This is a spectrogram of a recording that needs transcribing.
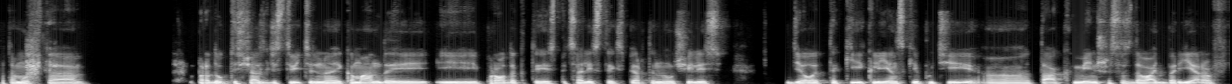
Потому что продукты сейчас действительно и команды, и продукты, и специалисты, эксперты научились делать такие клиентские пути, э, так меньше создавать барьеров,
